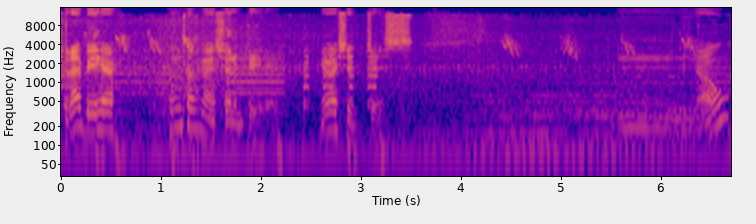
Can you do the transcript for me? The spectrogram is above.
Should I be here? Something tells me I shouldn't be here. Maybe I should just... No?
